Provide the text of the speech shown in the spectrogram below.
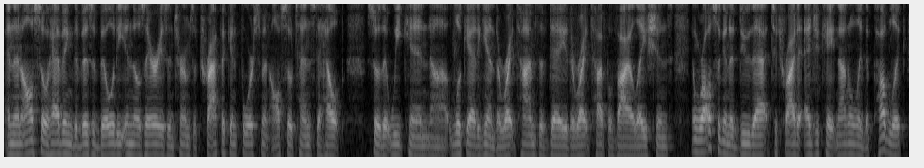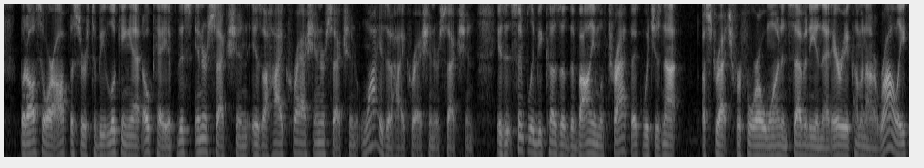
And then also having the visibility in those areas in terms of traffic enforcement also tends to help so that we can uh, look at, again, the right times of day, the right type of violations. And we're also going to do that to try to educate not only the public, but also our officers to be looking at okay, if this intersection is a high crash intersection, why is it a high crash intersection? Is it simply because of the volume of traffic, which is not a stretch for 401 and 70 in that area coming out of Raleigh.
